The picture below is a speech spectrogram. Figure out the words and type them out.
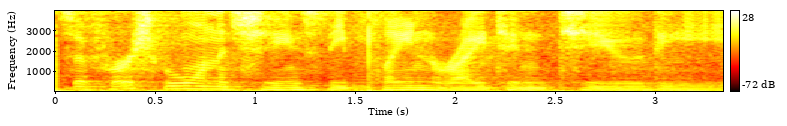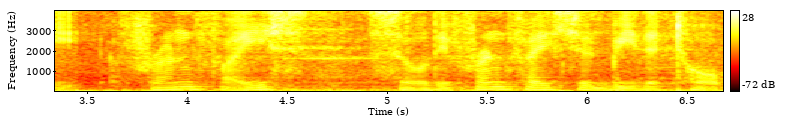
So first we want to change the plane right into the front face. So the front face should be the top.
